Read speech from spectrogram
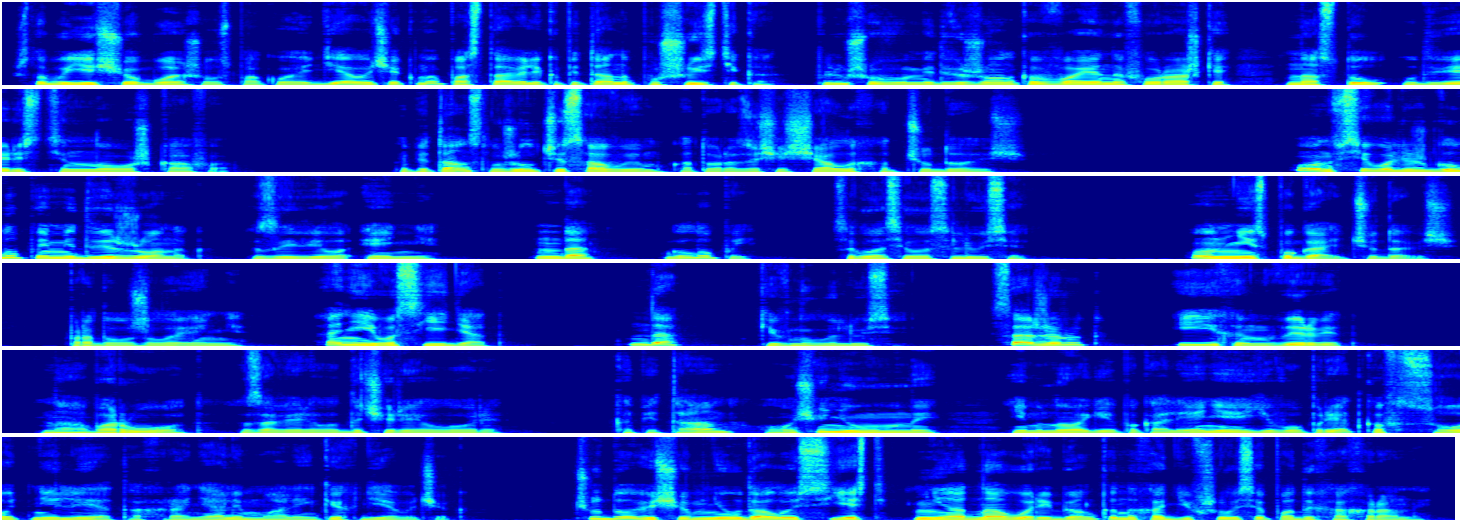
Чтобы еще больше успокоить девочек, мы поставили капитана Пушистика, плюшевого медвежонка в военной фуражке, на стул у двери стенного шкафа. Капитан служил часовым, который защищал их от чудовищ. «Он всего лишь глупый медвежонок», — заявила Энни. «Да, глупый», — согласилась Люси. «Он не испугает чудовищ», — продолжила Энни. «Они его съедят». «Да», — кивнула Люси. «Сожрут, и их им вырвет». «Наоборот», — заверила дочерей Лори. «Капитан очень умный, и многие поколения его предков сотни лет охраняли маленьких девочек. Чудовищам не удалось съесть ни одного ребенка, находившегося под их охраной».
